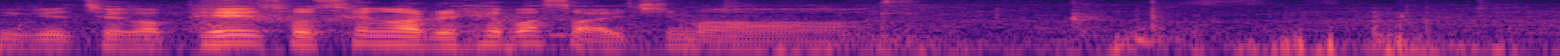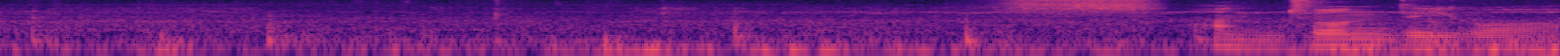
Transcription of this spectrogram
이게 제가 배에서 생활을 해봐서 알지만 안 좋은데 이거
